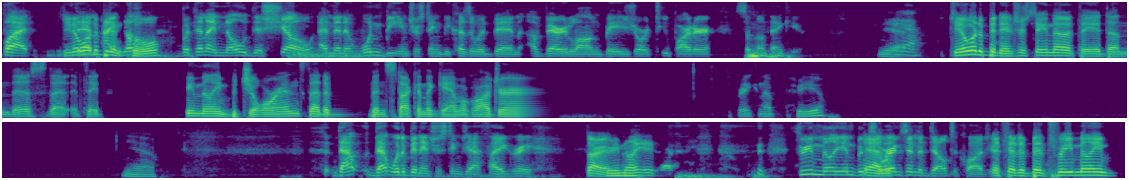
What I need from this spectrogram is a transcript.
but You know what would have I been know- cool? but then I know this show, and then it wouldn't be interesting because it would have been a very long Bajor two-parter. So no, thank you. yeah. Do you know what would have been interesting though if they had done this? That if they three million Bajorans that have been stuck in the Gamma Quadrant. it's breaking up for you. Yeah, That that would have been interesting, Jeff. I agree. Sorry, three million. Three million Yeah, Bajorans in the Delta Quadrant. if it had been three million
